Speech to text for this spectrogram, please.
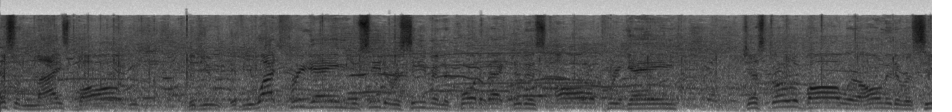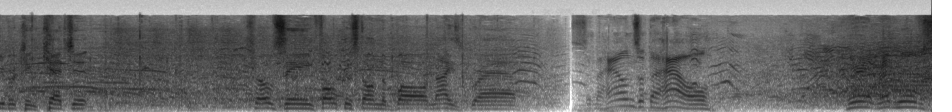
Just a nice ball. If you if you watch pregame, you see the receiver and the quarterback do this all pregame. Just throw the ball where only the receiver can catch it. Trocine focused on the ball. Nice grab. And the Hounds of the Howl here at Red Wolves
